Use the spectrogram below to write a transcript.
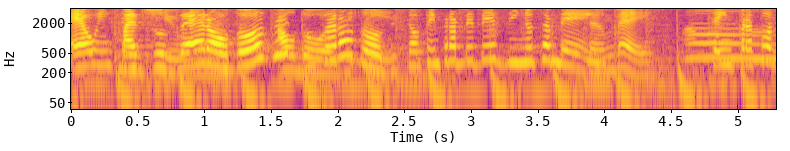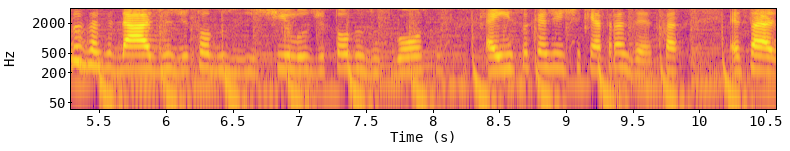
é o infantil. Mas do 0 ao 12? Ao Do 12, 0 ao 12. isso. Então tem pra bebezinho também. Também. Tem pra todas as idades, de todos os estilos, de todos os gostos. É isso que a gente quer trazer, essa, essa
